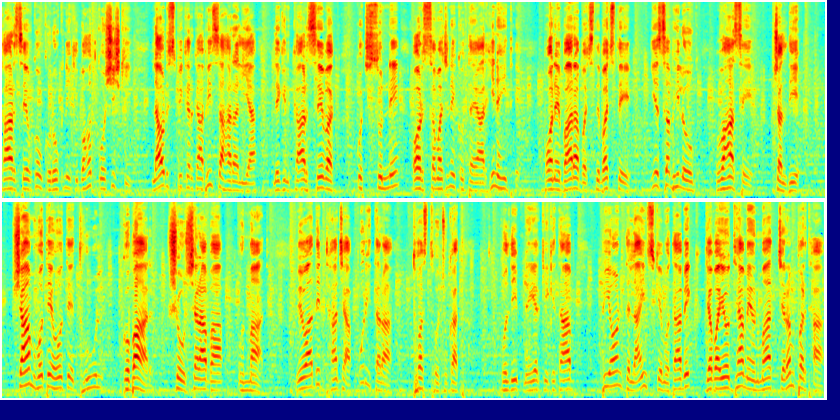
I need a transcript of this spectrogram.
कार सेवकों को रोकने की बहुत कोशिश की। लाउड स्पीकर का भी सहारा लिया, लेकिन कार सेवक कुछ सुनने और समझने को तैयार ही नहीं थे। पौने बारह बजते बजते ये सभी लोग वहाँ से चल दिए। शाम होते होते धूल, गुबार, शोर शराबा, उन्माद, विवादित ढांचा पूरी तरह ध्वस्त हो चुका था। कुलदीप नैयर की किताब बियॉन्ड द लाइन्स के मुताबिक जब अयोध्या में उन्माद चरम पर था,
